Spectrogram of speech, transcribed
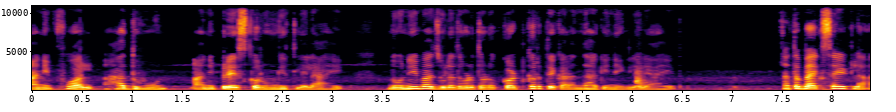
आणि फॉल हा धुवून आणि प्रेस करून घेतलेला आहे. दोन्ही बाजूला थोडं थोडं कट करते कारण धागे निघलेले आहेत. आता बॅक साईडला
